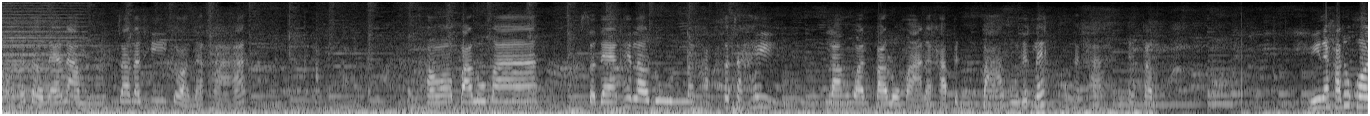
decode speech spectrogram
เราก็จะแนะนำเจ้าหน้าที่ก่อนนะคะ พอปลาโลมาแสดงให้เราดูนะคะ ก็จะให้รางวัลปลาโลมานะคะ เป็นปลาตัวเล็ก ๆนะคะให้ปลานี่นะคะ ทุกคน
